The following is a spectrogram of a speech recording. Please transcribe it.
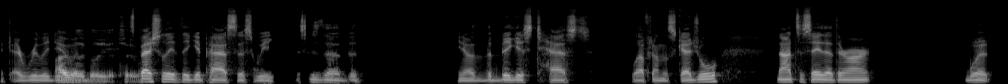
Like, I really do. I really believe it too. especially if they get past this week. This is the the, you know, the biggest test left on the schedule. Not to say that there aren't what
